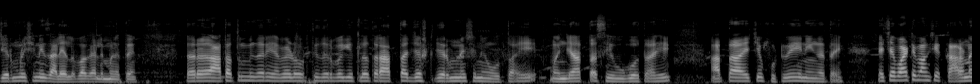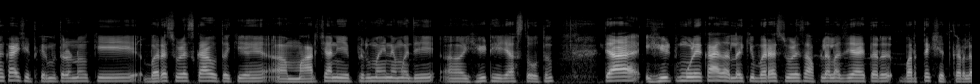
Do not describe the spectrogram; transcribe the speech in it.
जर्मिनेशनही झालेलं बघायला मिळत आहे. तर आता तुम्ही जर या वेळेवरती जर बघितलं तर आत्ता जस्ट जर्मिनेशन हे होत आहे. म्हणजे आत्ताच हे उगवत आहे. आता याचे फुटवेही निघत आहे. याच्या पाठीमागचे कारणं काय शेतकरी मित्रांनो? की बऱ्याच वेळेस काय होतं की मार्च आणि एप्रिल महिन्यामध्ये हीट हे जास्त होतं. त्या हीटमुळे काय झालं की बऱ्याच वेळेस आपल्याला जे आहे तर प्रत्येक शेतकऱ्याला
